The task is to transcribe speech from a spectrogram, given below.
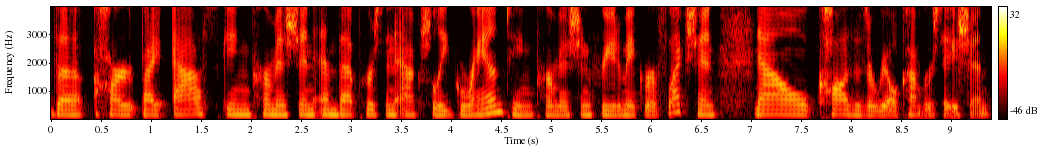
the heart by asking permission and that person actually granting permission for you to make a reflection now causes a real conversation.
